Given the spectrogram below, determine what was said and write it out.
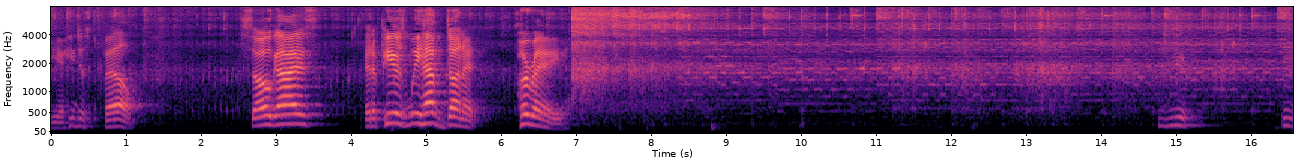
Yeah, he just fell. So, guys, it appears we have done it. Hooray. Yeah. Mm,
